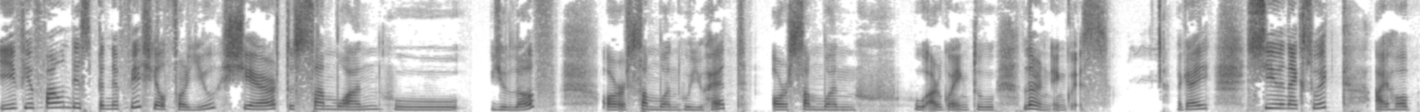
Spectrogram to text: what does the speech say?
If you found this beneficial for you, share to someone who you love, or someone who you hate, or someone who are going to learn English. Okay, see you next week. I hope,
